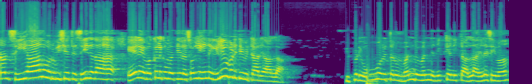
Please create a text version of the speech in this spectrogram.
நான் செய்யாத ஒரு விஷயத்தை செய்ததாக ஏழை மக்களுக்கு மத்தியில சொல்லி என்ன இழிவுபடுத்தி விட்டார் யா இப்படி ஒவ்வொருத்தரும் வந்து வந்து நிக்க நிக்க அல்லா என்ன செய்வான்?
